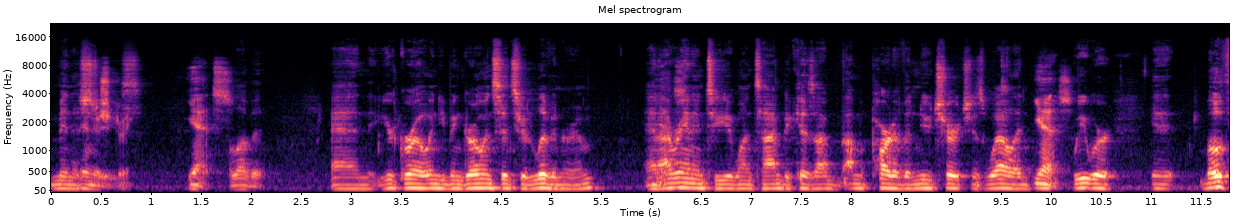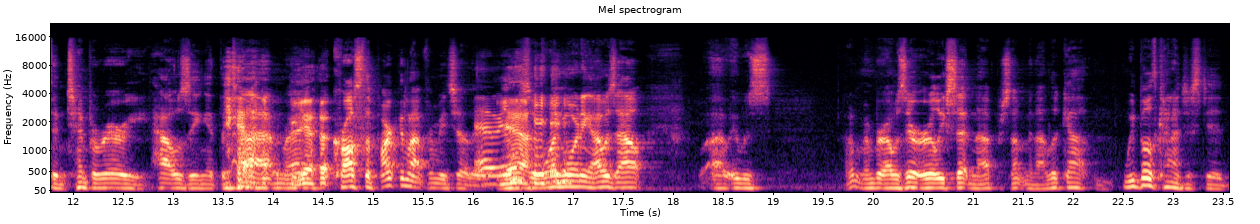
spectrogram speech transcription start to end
Ministries. Ministry. Yes. I love it. And you're growing. You've been growing since your living room. And I ran into you one time because I'm, I'm a part of a new church as well. And Yes. we were i both in temporary housing at the Yeah, time, right? yeah. Across the parking lot from each other. Oh, really? Yeah. So one morning I was out. Uh, it was, I don't remember. I was there early setting up or something. And I look out and we both kind of just did.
